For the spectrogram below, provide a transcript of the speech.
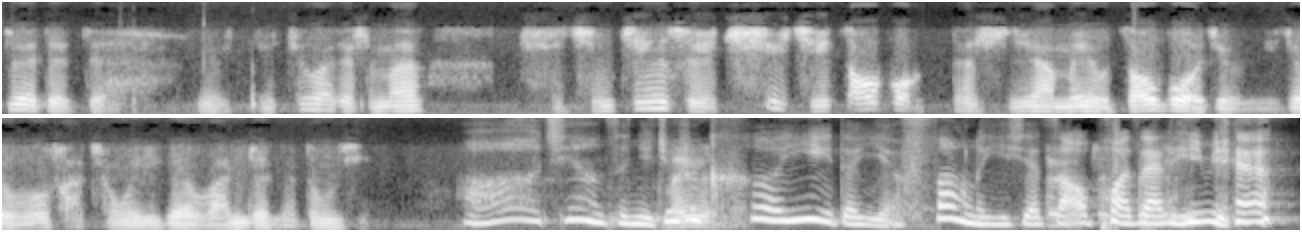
对对对，有有句话叫什么？取其精髓，去其糟粕，但实际上没有糟粕，就你就无法成为一个完整的东西。哦，这样子，你就是刻意的也放了一些糟粕在里面，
